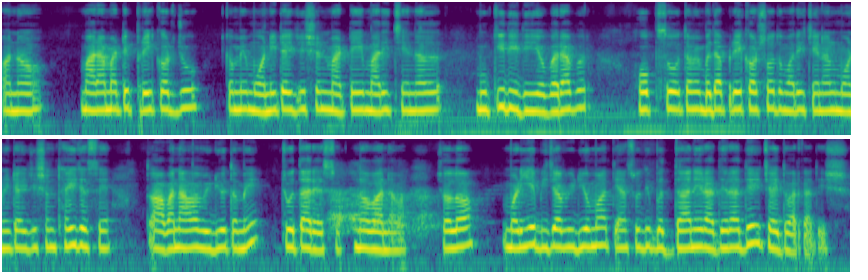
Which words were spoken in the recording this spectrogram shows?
અને મારા માટે પ્રે કરજો કે મેં મોનિટાઇઝેશન માટે મારી ચેનલ મૂકી દીધી છે, બરાબર? હોપ સો તમે બધા પ્રે કરશો તો મારી ચેનલ મોનિટાઇઝેશન થઈ જશે. તો આવા નવા વીડિયો તમે જોતા રહેશો, નવા નવા. ચલો, મળીએ બીજા વિડીયોમાં. ત્યાં સુધી બધાને રાધે રાધે, જય દ્વારકાધીશ.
